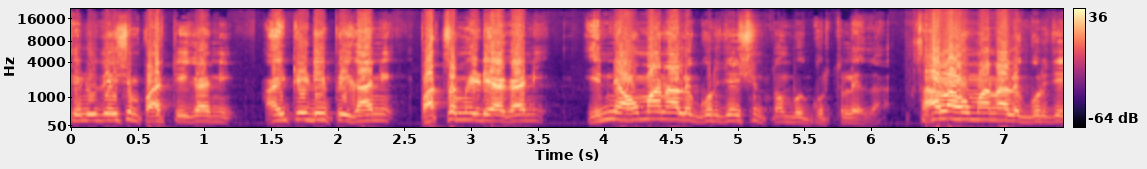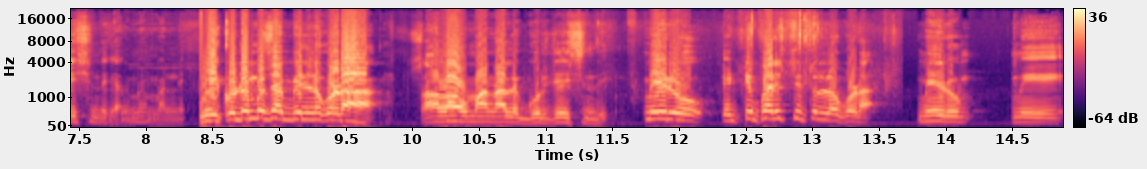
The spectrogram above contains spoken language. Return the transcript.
తెలుగుదేశం పార్టీ కానీ ఐటీడీపీ కానీ పచ్చ మీడియా కానీ ఎన్ని అవమానాలకు గురి చేసింది మీకు గుర్తులేదా? చాలా అవమానాలకు గురి చేసింది కదా మిమ్మల్ని. మీ కుటుంబ సభ్యులను కూడా చాలా అవమానాలకు గురి చేసింది. మీరు ఎట్టి పరిస్థితుల్లో కూడా మీరు మీ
